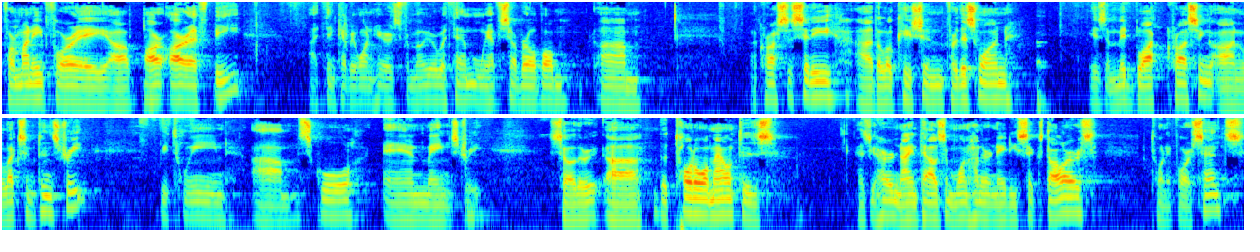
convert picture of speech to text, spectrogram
for money for a uh, R- RFB. I think everyone here is familiar with them. We have several of them um, across the city. Uh, The location for this one is a mid-block crossing on Lexington Street between um, School and Main Street. So the uh, the total amount is, as you heard, $9,186.24.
